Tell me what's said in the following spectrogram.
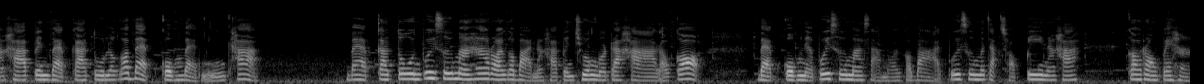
นะคะ เป็นแบบการ์ตูนแล้วก็แบบกลมแบบนี้ค่ะ แบบการ์ตูนปุ้ยซื้อมา 500 กว่าบาทนะคะ เป็นช่วงลดราคาแล้วก็ แบบกลมเนี่ยปุ้ยซื้อมา 300 กว่าบาท ปุ้ยซื้อมาจากช้อปปีนะคะ ก็ลองไปหา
